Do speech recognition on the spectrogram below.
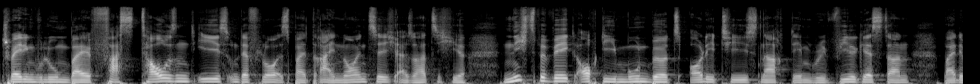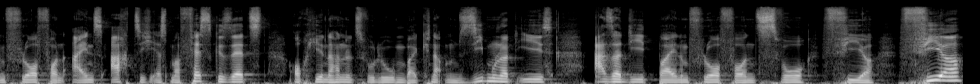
Trading Volumen bei fast 1000 Is und der Floor ist bei 93. Also hat sich hier nichts bewegt. Auch die Moonbirds Oddities nach dem Reveal gestern bei dem Floor von 1,80 erstmal festgesetzt. Auch hier ein Handelsvolumen bei knappen 700 Is. Azadid bei einem Floor von 244.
